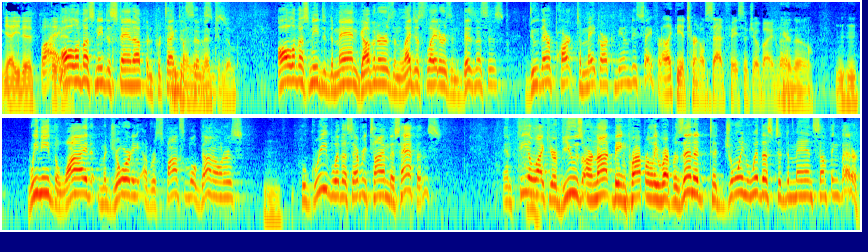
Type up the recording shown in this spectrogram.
Yeah, you did. Why? Did. All of us need to stand up and protect You its finally citizens. mentioned them. All of us need to demand governors and legislators and businesses do their part to make our communities safer. I like the eternal sad face of Joe Biden I here. know. Mm-hmm. We need the wide majority of responsible gun owners who grieve with us every time this happens and feel like your views are not being properly represented to join with us to demand something better.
